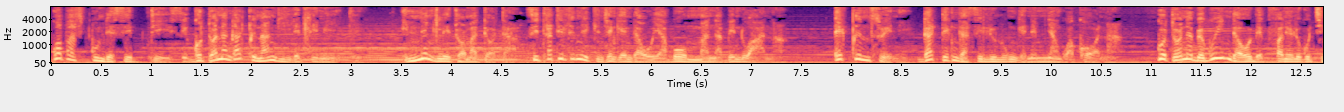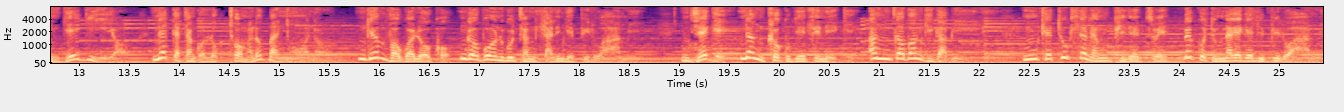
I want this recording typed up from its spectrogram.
Kwaba siqunde esibudisi kodwana ngagqina ngile ekliniki. Iningi lethu amadoda sithatha ikliniki njengendawo yaboma nabentwana. Eqinisweni kade kungasilula ukungena emnyango wakhona. Kodwana bekuyindawo bekufanele ukuthi ngekiyo. Negadango lokuthoma lokuba ngcono. Ngemva kwalokho ngabona ukuthi angidlali ngempilo wami nje-ke nangihloga ukuya ekliniki angicabangi kabili. Ngikhetha ukuhlala ngiphile tswe begodwa nginakekela impilo wami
